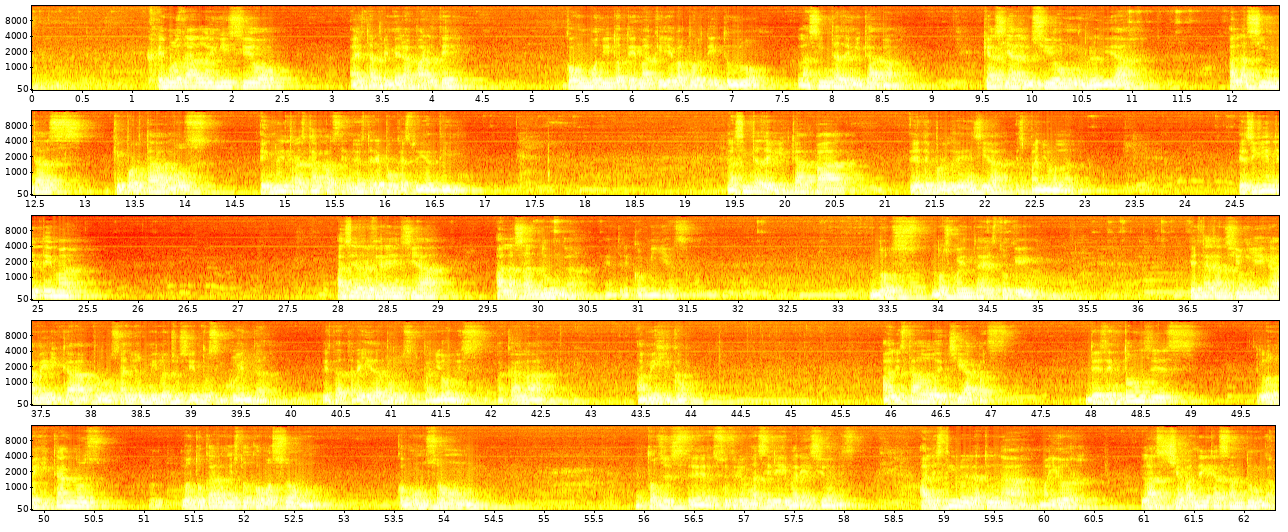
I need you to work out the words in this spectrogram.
Hemos dado inicio a esta primera parte con un bonito tema que lleva por título La cinta de mi capa, que hace alusión en realidad a las cintas que portábamos en nuestras capas en nuestra época estudiantil. La cinta de mi capa es de procedencia española. El siguiente tema hace referencia a la sandunga, entre comillas. Nos, nos cuenta esto que esta canción llega a América por los años 1850, está traída por los españoles, acá la, a México, al estado de Chiapas. Desde entonces, los mexicanos lo tocaron esto como son, como un son entonces eh, sufrió una serie de variaciones. Al estilo de la tuna mayor, las chabanecas sandunga.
